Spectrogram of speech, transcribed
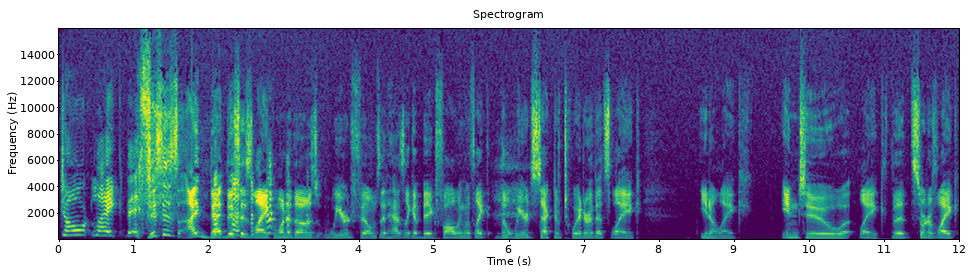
don't like this. This is. I bet this is like one of those weird films that has like a big following with like the weird sect of Twitter that's like, you know, like into like the sort of like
